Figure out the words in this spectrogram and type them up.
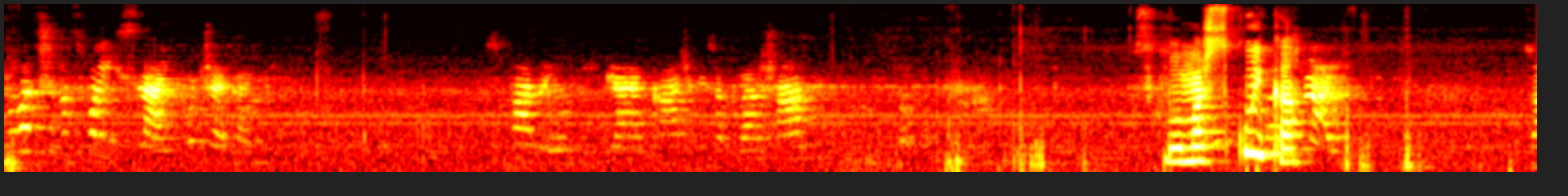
do swoich slajd, poczekaj. Spadaj, Oliwia jakaś, mnie zapraszam. Bo masz skójka. Co?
